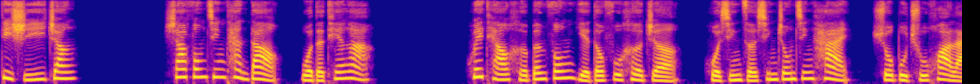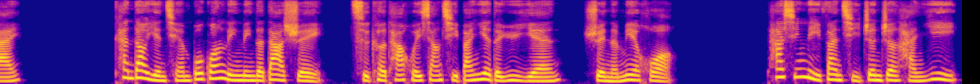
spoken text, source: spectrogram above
第十一章，沙风惊叹道：“我的天啊！”灰条和奔风也都附和着，火星则心中惊骇，说不出话来。看到眼前波光粼粼的大水，此刻他回想起半夜的预言：水能灭火。他心里泛起阵阵寒意，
